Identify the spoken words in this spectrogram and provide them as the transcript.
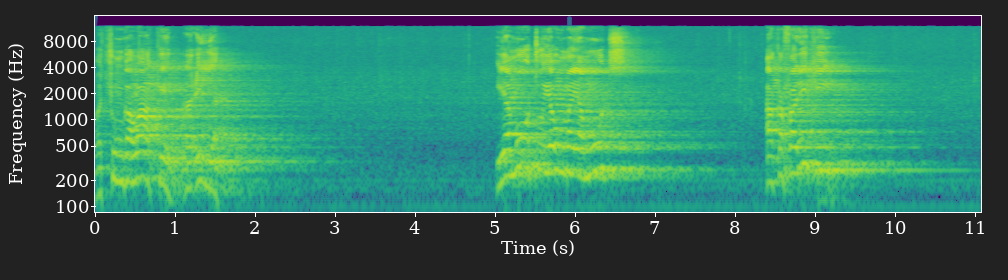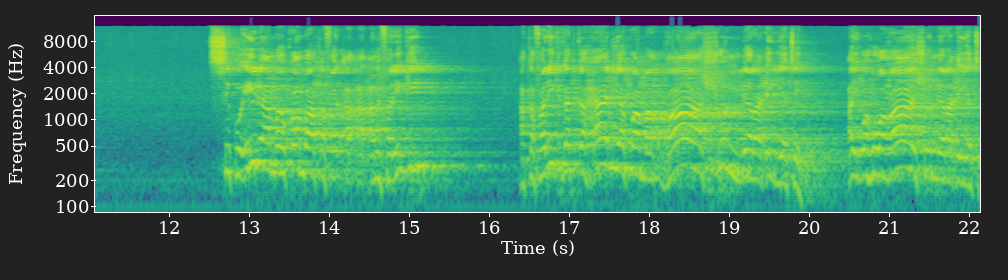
wachunga wake raia. Yamutu yauma yamut akafariki siku ile ambayo kwamba amefariki akafariki katika hali ya kwamba ghashun li ra'iyati ay wa huwa ghashun li ra'iyati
